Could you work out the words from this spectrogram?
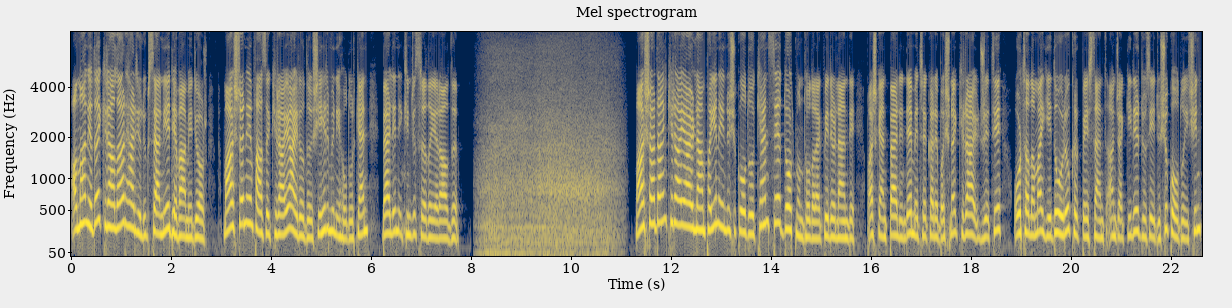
Almanya'da kiralar her yıl yükselmeye devam ediyor. Maaşların en fazla kiraya ayrıldığı şehir Münih olurken Berlin ikinci sırada yer aldı. Maaşlardan kiraya ayrılan payın en düşük olduğu kent ise Dortmund olarak belirlendi. Başkent Berlin'de metrekare başına kira ücreti ortalama 7 euro 45 sent ancak gelir düzeyi düşük olduğu için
